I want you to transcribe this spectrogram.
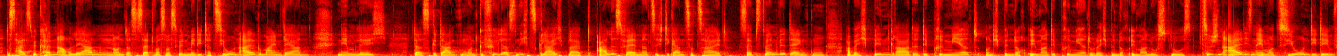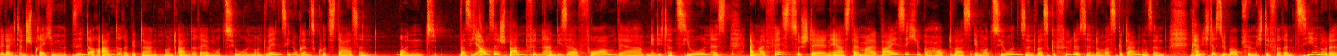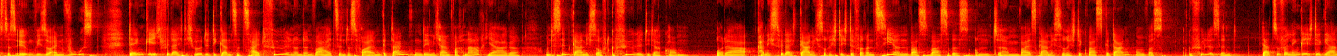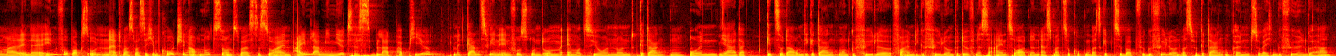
Das heißt, wir können auch lernen, und das ist etwas, was wir in Meditation allgemein lernen, nämlich dass Gedanken und Gefühle, dass nichts gleich bleibt. Alles verändert sich die ganze Zeit. Selbst wenn wir denken, aber ich bin gerade deprimiert und ich bin doch immer deprimiert oder ich bin doch immer lustlos. Zwischen all diesen Emotionen, die dem vielleicht entsprechen, sind auch andere Gedanken und andere Emotionen. Und wenn sie nur ganz kurz da sind. Und was ich auch sehr spannend finde an dieser Form der Meditation ist einmal festzustellen, erst einmal, weiß ich überhaupt, was Emotionen sind, was Gefühle sind und was Gedanken sind? Kann ich das überhaupt für mich differenzieren oder ist das irgendwie so ein Wust? Denke ich vielleicht, ich würde die ganze Zeit fühlen und in Wahrheit sind es vor allem Gedanken, denen ich einfach nachjage und es sind gar nicht so oft Gefühle, die da kommen. Oder kann ich es vielleicht gar nicht so richtig differenzieren, was was ist und ähm, weiß gar nicht so richtig, was Gedanken und was Gefühle sind. Dazu verlinke ich dir gern mal in der Infobox unten etwas, was ich im Coaching auch nutze. Und zwar ist es so ein einlaminiertes Blatt Papier mit ganz vielen Infos rund um Emotionen und Gedanken. Und ja, da geht es so darum, die Gedanken und Gefühle, vor allem die Gefühle und Bedürfnisse einzuordnen, erstmal zu gucken, was gibt es überhaupt für Gefühle und was für Gedanken können zu welchen Gefühlen gehören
